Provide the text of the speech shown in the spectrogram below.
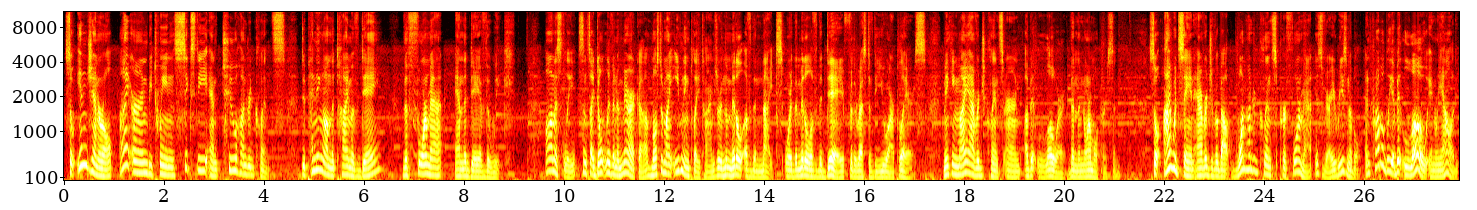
So in general, I earn between 60 and 200 Clintz, depending on the time of day, the format, and the day of the week. Honestly, since I don't live in America, most of my evening playtimes are in the middle of the night, or the middle of the day for the rest of the UR players, making my average Clintz earned a bit lower than the normal person. So I would say an average of about 100 Clintz per format is very reasonable, and probably a bit low in reality.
